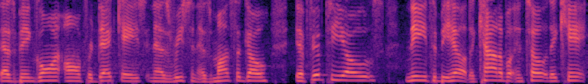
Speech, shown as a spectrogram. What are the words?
that's been going on for decades and as recent as months ago if 15 year olds need to be held accountable and told they can't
